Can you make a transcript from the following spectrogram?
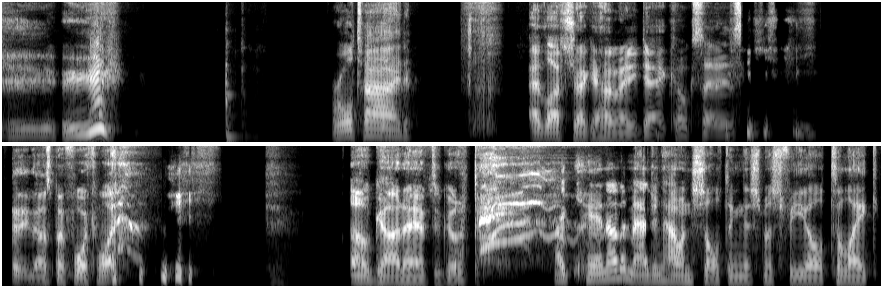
Roll Tide. I lost track of how many Diet Cokes that is. I think that was my fourth one. oh God, I have to go to bed. I cannot imagine how insulting this must feel to like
